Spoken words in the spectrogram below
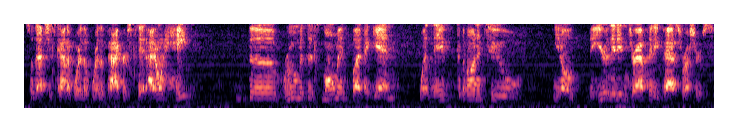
so that's just kind of where the where the Packers sit. I don't hate the room at this moment, but again, when they've gone into you know the year they didn't draft any pass rushers,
